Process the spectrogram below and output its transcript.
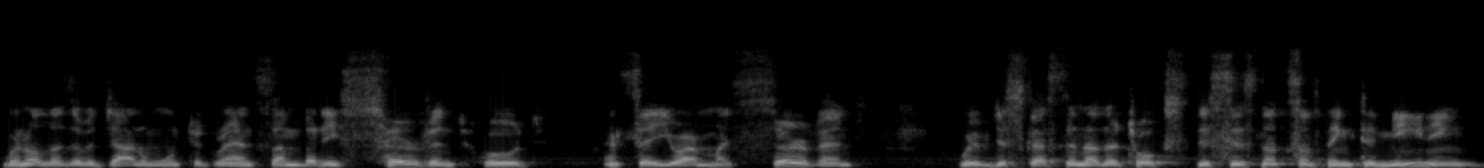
when Allah want to grant somebody servanthood and say, you are my servant, we've discussed in other talks, this is not something demeaning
